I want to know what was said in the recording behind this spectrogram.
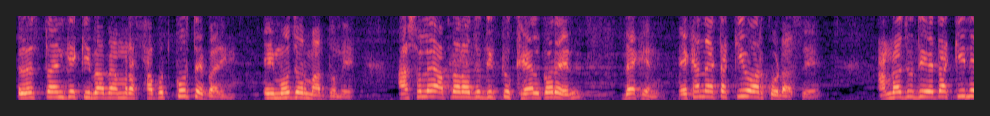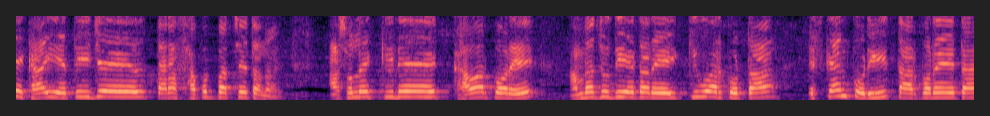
প্যালেস্টাইনকে কীভাবে আমরা সাপোর্ট করতে পারি এই মোজর মাধ্যমে। আসলে আপনারা যদি একটু খেয়াল করেন, দেখেন, এখানে একটা কিউআর কোড আছে। আমরা যদি এটা কিনে খাই, এতেই যে তারা সাপোর্ট পাচ্ছে এটা নয়। আসলে কিনে খাওয়ার পরে আমরা যদি এটার এই কিউআর কোডটা স্ক্যান করি, তারপরে এটা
